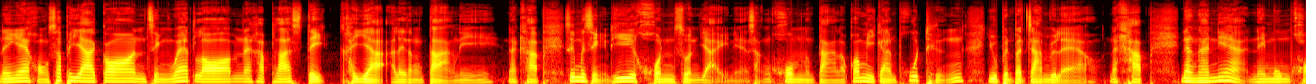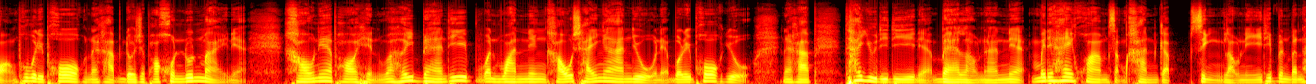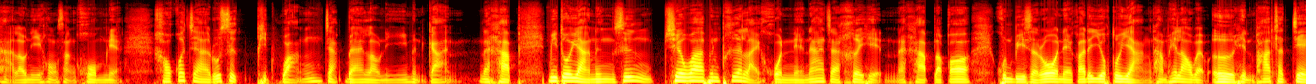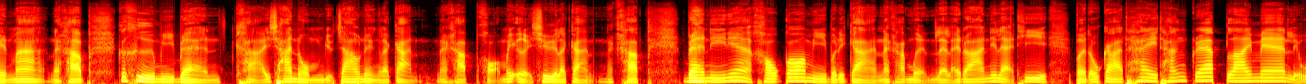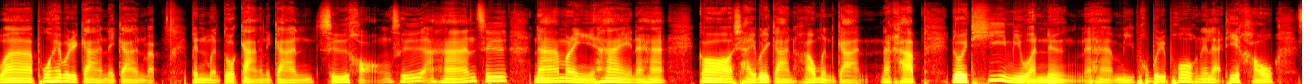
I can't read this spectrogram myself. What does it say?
ในแง่ของทรัพยากร สิ่งแวดล้อมนะครับพลาสติกขยะอะไรต่างๆ นี้นะครับ ซึ่งเป็นสิ่งที่คนส่วนใหญ่เนี่ยสังคมต่างๆ เราก็มีการพูดถึงอยู่เป็นประจำอยู่แล้วนะครับ ดังนั้นเนี่ยในมุมของผู้บริโภคนะครับโดยเฉพาะคนรุ่นใหม่เนี่ยเขาเนี่ยพอเห็นว่าเฮ้ยแบรนด์ที่วันๆหนึ่งเขาใช้งานอยู่เนี่ยบริโภคอยู่นะครับถ้าอยู่ดีๆเนี่ยแบรนด์เหล่านั้นเนี่ยไม่ได้ให้ความสำคัญกับสิ่งเหล่านี้ที่เป็นปัญหาเหล่านี้ของสังคมเนี่ยเขาก็จะรู้สึกผิดหวังจากแบรนด์เหล่านี้เหมือนกัน นะครับ มีตัวอย่างหนึ่งซึ่งเชื่อว่าเพื่อนๆหลายคนเนี่ยน่าจะเคยเห็นนะครับ แล้วก็คุณบีซาโรเนี่ยก็ได้ยกตัวอย่างทำให้เราแบบเออเห็นภาพชัดเจนมากนะครับ ก็คือมีแบรนด์ขายชานมอยู่เจ้าหนึ่งละกันนะครับ ขอไม่เอ่ยชื่อละกันนะครับ แบรนด์นี้เนี่ยเขาก็มีบริการนะครับ เหมือนหลาย ๆ ร้านนี่แหละที่เปิดโอกาสให้ทั้ง Grab Line Man หรือว่าผู้ให้บริการในการแบบเป็นเหมือนตัวกลางในการซื้อของซื้ออาหารซื้อน้ำอะไรอย่างนี้ให้นะฮะก็ใช้บริการเขาเหมือนกันนะครับ โดยที่มีวันหนึ่งนะฮะมีผู้บริโภคนี่แหละที่เขา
